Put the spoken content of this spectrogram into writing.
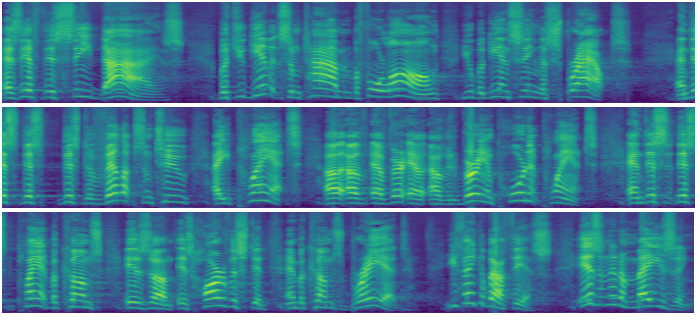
as if this seed dies. But you give it some time, and before long, you'll begin seeing a sprout. And this, this, this develops into a plant, uh, a, a, very, a, a, very, important plant. And this, this plant becomes, is, um, is harvested and becomes bread. You think about this. Isn't it amazing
